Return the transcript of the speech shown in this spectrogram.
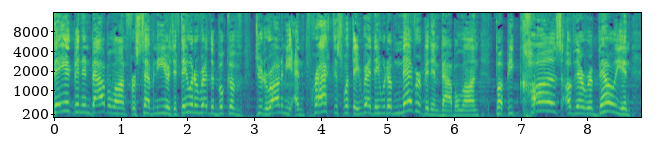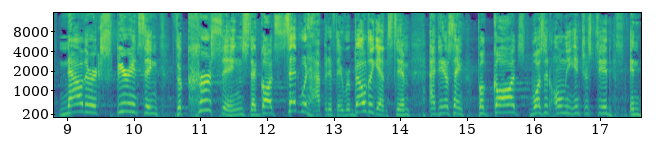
they had been in Babylon for 70 years. If they would have read the book of Deuteronomy and practiced what they read, they would have never been in Babylon. But because of their rebellion, now they're experiencing the cursings that God said would happen if they rebelled against him. And Daniel's saying, but God wasn't only interested in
